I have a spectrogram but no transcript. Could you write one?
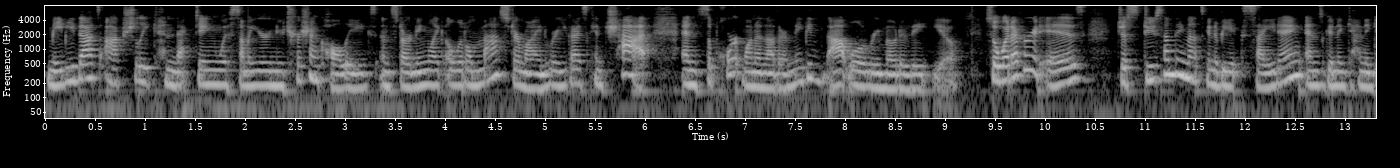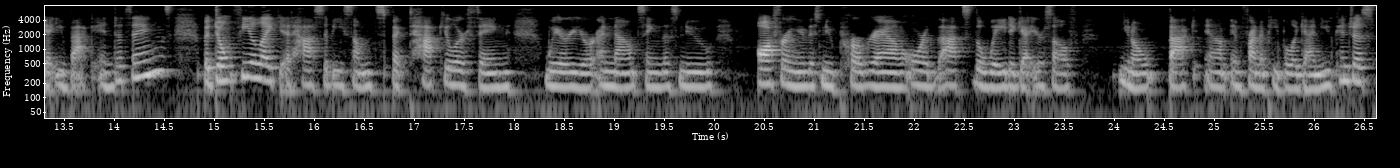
Maybe that's actually connecting with some of your nutrition colleagues and starting like a little mastermind where you guys can chat and support one another. Maybe that will remotivate you. So, whatever it is, just do something that's going to be exciting and is going to kind of get you back into things, but don't feel like it has to be some spectacular thing where you're announcing this new offering or this new program or that's the way to get yourself you know back um, in front of people again. You can just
